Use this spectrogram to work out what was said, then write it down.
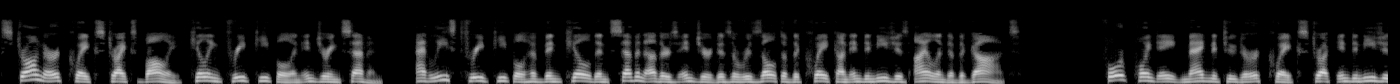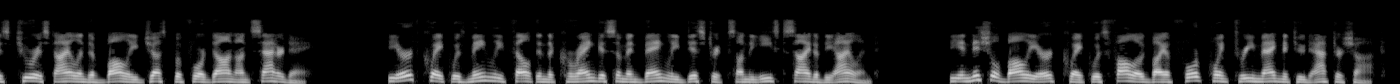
Strong earthquake strikes Bali, killing three people and injuring seven. At least three people have been killed and seven others injured as a result of the quake on Indonesia's Island of the Gods. 4.8 magnitude earthquake struck Indonesia's tourist island of Bali just before dawn on Saturday. The earthquake was mainly felt in the Karangasem and Bangli districts on the east side of the island. The initial Bali earthquake was followed by a 4.3 magnitude aftershock.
